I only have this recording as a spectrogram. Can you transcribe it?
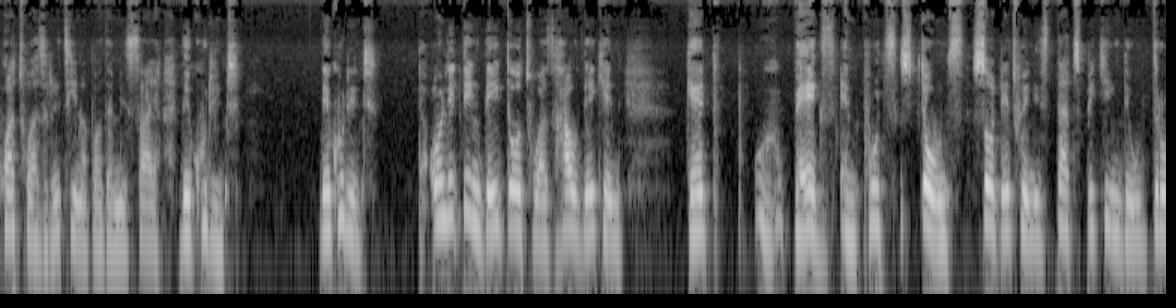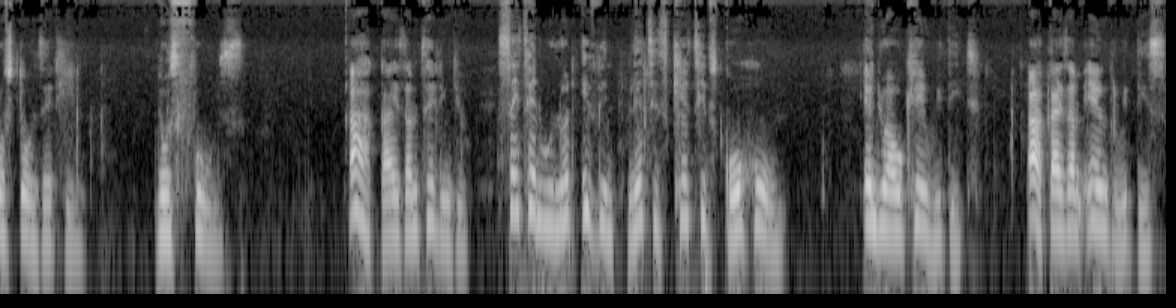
what was written about the Messiah. They couldn't. They couldn't. The only thing they thought was how they can get bags and put stones so that when he starts speaking, they will throw stones at him. Those fools. Ah, guys, I'm telling you, Satan will not even let his captives go home. And you are okay with it. Ah, guys, I'm angry with this.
